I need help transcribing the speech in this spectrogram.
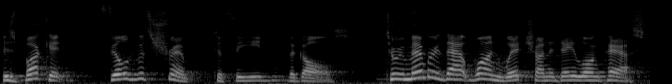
his bucket filled with shrimp to feed the gulls, to remember that one which, on a day long past,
